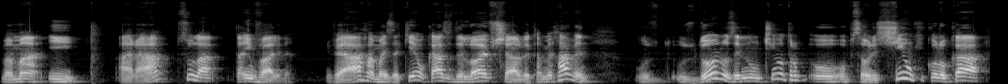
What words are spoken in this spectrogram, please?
mamá e ará, psulá, tá inválida. Ve'aha, mas aqui é o caso de loev shar vekamehaven. Os, os donos, ele não tinham outra opção, eles tinham que colocar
